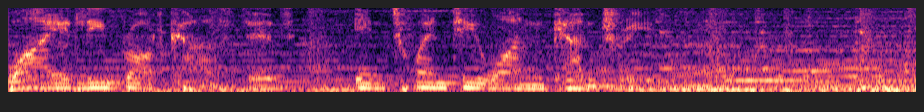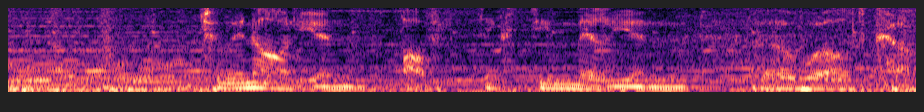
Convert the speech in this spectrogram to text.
Widely broadcasted in 21 countries. To an audience of 60 million per World Cup.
